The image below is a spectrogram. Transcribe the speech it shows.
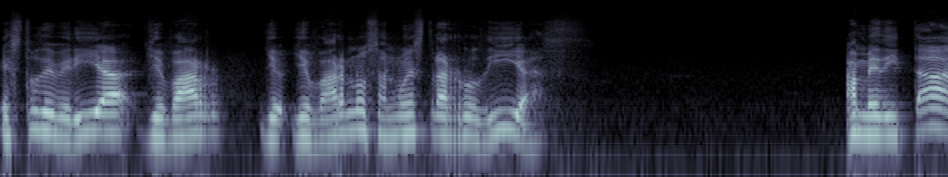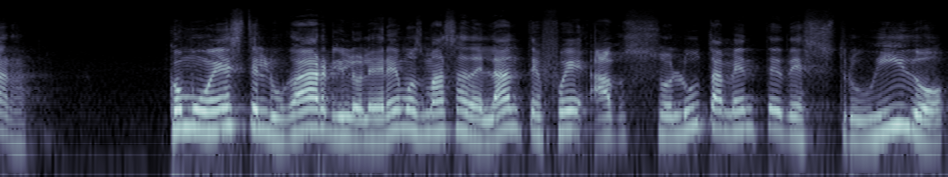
Esto debería llevar, llevarnos a nuestras rodillas, a meditar cómo este lugar, y lo leeremos más adelante, fue absolutamente destruido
